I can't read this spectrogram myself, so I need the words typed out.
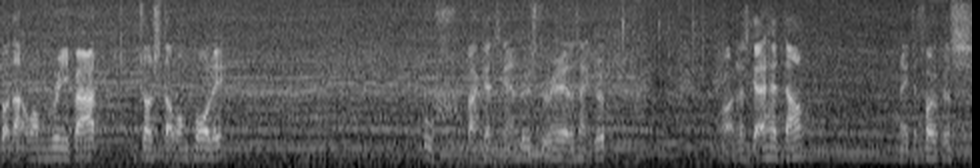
Got that one really bad judged that one poorly. Oof, back end's getting loose through here, this ain't good. Right, let's get a head down. I need to focus.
